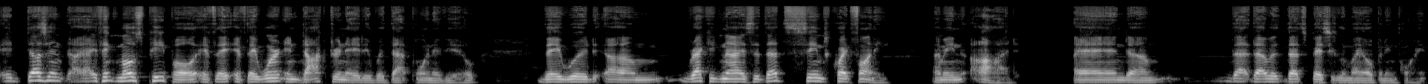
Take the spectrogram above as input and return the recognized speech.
it doesn't. I think most people, if they if they weren't indoctrinated with that point of view, they would um, recognize that that seems quite funny. I mean, odd, and um, that that was that's basically my opening point.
